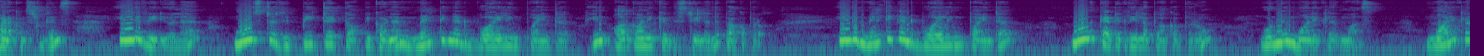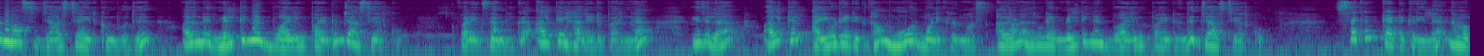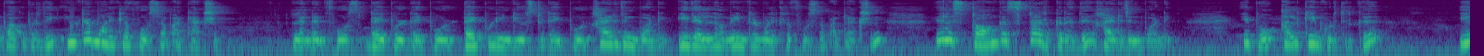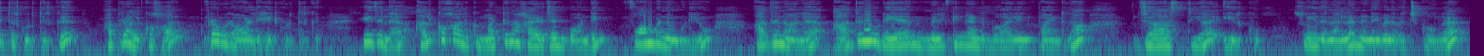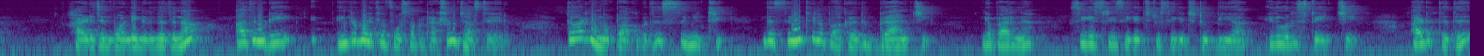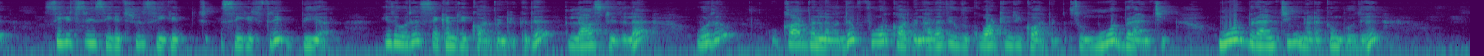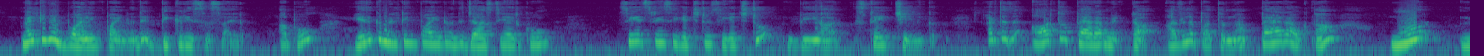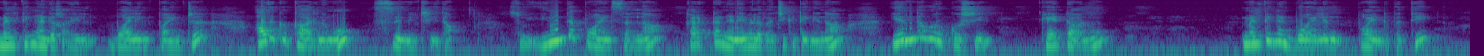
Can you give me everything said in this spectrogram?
வணக்கம் ஸ்டூடெண்ட்ஸ் இந்த வீடியோவில் மோஸ்ட் ரிப்பீட்டட் டாப்பிக்கான மெல்டிங் அண்ட் பாயிலிங் பாயிண்ட்டை இன் ஆர்கானிக் கெமிஸ்ட்ரியிலேருந்து பார்க்க போகிறோம் இந்த மெல்டிங் அண்ட் பாயிலிங் பாயிண்ட்டை மூணு கேட்டகரியில் பார்க்க போகிறோம் ஒன்று மாலிகுலர் மாஸ் மாலிகுலர் மாஸ் ஜாஸ்தியாக இருக்கும்போது அதனுடைய மெல்டிங் அண்ட் பாயிலிங் பாயிண்ட்டும் ஜாஸ்தியாக இருக்கும். ஃபார் எக்ஸாம்பிளுக்கு அல்கைல் ஹாலைடு பாருங்கள் இதில் அல்கைல் அயோடைடுக்கு தான் மோர் மாலிகுலர் மாஸ் அதனால் அதனுடைய மெல்டிங் அண்ட் பாயிலிங் பாயிண்ட் வந்து ஜாஸ்தியாக இருக்கும். செகண்ட் கேட்டகரியில் நம்ம பார்க்க போகிறது intermolecular force of attraction London force dipole dipole dipole induced dipole hydrogen bonding இது எல்லாமே இன்டர்மாலிகுலர் ஃபோர்ஸ் ஆஃப் அட்ராக்ஷன் இதில் ஸ்ட்ராங்கஸ்ட்டாக இருக்கிறது ஹைட்ரஜன் பாண்டிங் இப்போது அல்கேன் கொடுத்துருக்கு ஈத்தர் கொடுத்துருக்கு அப்புறம் அல்கோஹால் அப்புறம் ஒரு ஆல்டிஹைட் கொடுத்துருக்கு. இதில் அல்கோஹாலுக்கு மட்டும்தான் ஹைட்ரஜன் பாண்டிங் ஃபார்ம் பண்ண முடியும். அதனால் அதனுடைய மெல்டிங் அண்ட் பாயிலிங் பாயிண்ட் தான் ஜாஸ்தியாக இருக்கும். ஸோ இதை நல்லா நினைவில் வச்சுக்கோங்க. ஹைட்ரஜன் பாண்டிங் இருந்ததுன்னா அதனுடைய இன்டர்மாலிகுலர் ஃபோர்ஸ் ஆஃப் அட்ராக்ஷன் ஜாஸ்தியாயிரும் தேர்ட் நம்ம பார்க்க போகிறது சிமிட்ரி இந்த சிமிட்ரியில் பார்க்குறது பிரான்ச்சி இங்கே பாருங்கள் CH three CH two CH two BR இது ஒரு ஸ்டேட் செயின் அடுத்தது CH three CH two CH CH three BR இது ஒரு செகண்டரி கார்பன் இருக்குது. லாஸ்ட் இதில் ஒரு கார்பனில் வந்து ஃபோர் கார்பன் அதாவது இது quaternary carbon so more branching more branching நடக்கும்போது மெல்டிங் அண்ட் பாயிலிங் பாயிண்ட் வந்து டிக்ரீசஸ் ஆயிரும். அப்போது எதுக்கு மெல்டிங் பாயிண்ட் வந்து ஜாஸ்தியாக இருக்கும்? CH three CH two CH two BR straight செயினுக்கு அடுத்தது ஆர்த்தோ பேராமெட்டா அதில் பார்த்தோம்னா பேராவுக்கு தான் more melting and high boiling point அதுக்கு காரணமும் சிமிட்ரி தான். ஸோ இந்த பாயிண்ட்ஸ் எல்லாம் கரெக்டாக நினைவில் வச்சுக்கிட்டிங்கன்னா எந்த ஒரு கொஷின் கேட்டாலும் மெல்டிங் அண்ட் பாயிலிங் பாயிண்ட்டை பற்றி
